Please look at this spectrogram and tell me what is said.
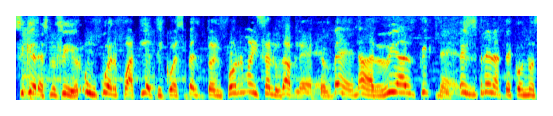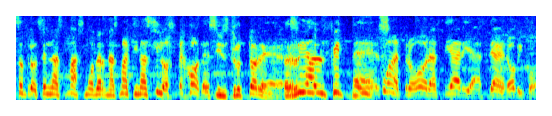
Si quieres lucir un cuerpo atlético, esbelto, en forma y saludable, ven a Real Fitness. Entrénate con nosotros en las más modernas máquinas y los mejores instructores. Real Fitness. Cuatro horas diarias de aeróbico,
